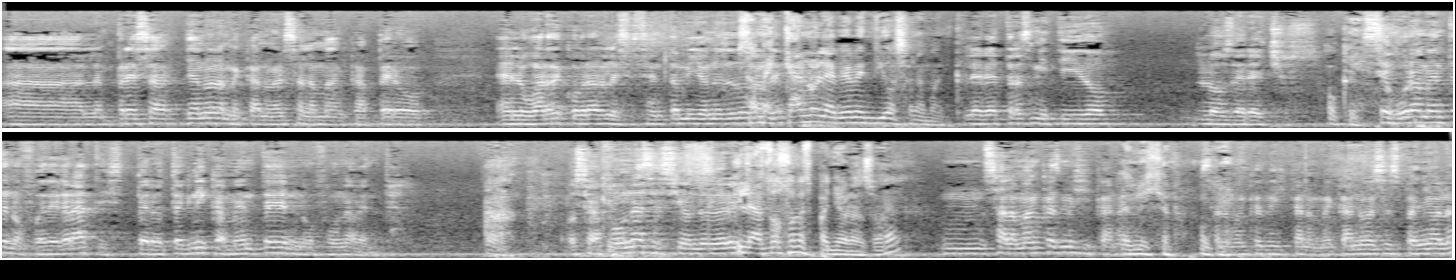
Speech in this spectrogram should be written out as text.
a la empresa, ya no era Mecano, era Salamanca, pero en lugar de cobrarle 60 millones de O sea, dólares, Mecano le había vendido a Salamanca. le había transmitido los derechos. Ok. Seguramente no fue de gratis, pero técnicamente no fue una venta. Ah. O sea, fue una sesión de Y derechos. las dos son españolas, ¿verdad? Mm, Salamanca es mexicana. Es mexicana. Salamanca es mexicana, Mecano es española.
